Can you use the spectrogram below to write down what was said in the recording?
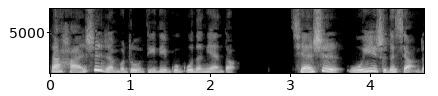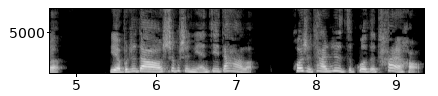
但还是忍不住嘀嘀咕咕的念叨。钱氏无意识的想着。也不知道是不是年纪大了，或是他日子过得太好，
